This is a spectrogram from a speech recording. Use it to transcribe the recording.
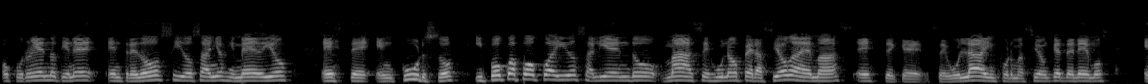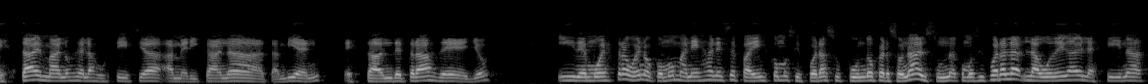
ocurriendo, tiene entre dos y dos años y medio este, en curso y poco a poco ha ido saliendo más. Es una operación, además, este, que según la información que tenemos, está en manos de la justicia americana también, están detrás de ello y demuestra, bueno, cómo manejan ese país como si fuera su fondo personal, como si fuera la, bodega de la esquina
